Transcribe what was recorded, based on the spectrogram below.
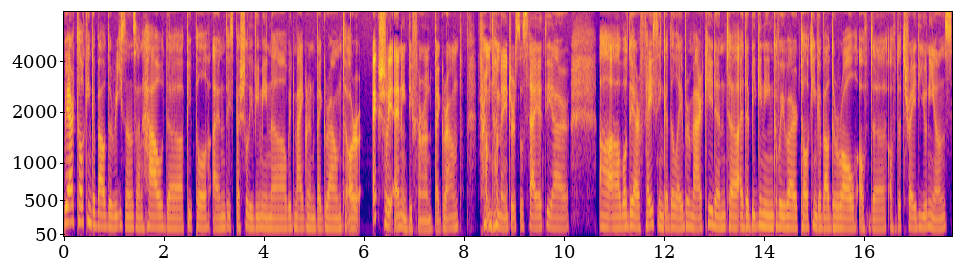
we are talking about the reasons and how the people and especially women uh, with migrant background or actually any different background from the major society are uh, what they are facing at the labor market. And uh, at the beginning, we were talking about the role of the of the trade unions.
